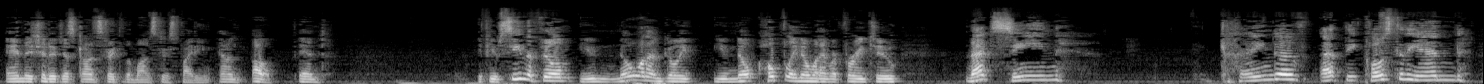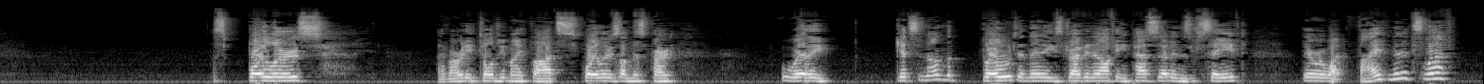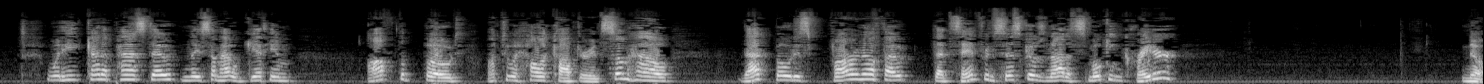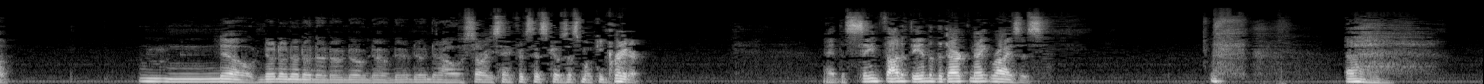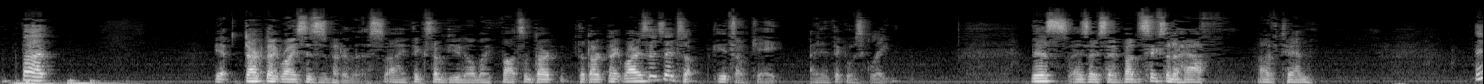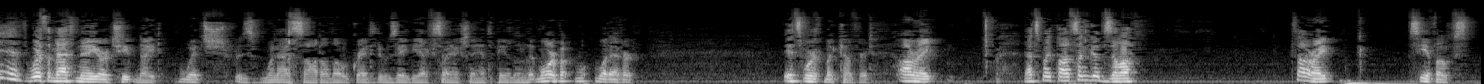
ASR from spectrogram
And they should have just gone straight to the monsters fighting. And, oh, and if you've seen the film, you know what I'm going, you know, hopefully know what I'm referring to. That scene, kind of at the, close to the end, spoilers. I've already told you my thoughts. Spoilers on this part, where he gets in on the boat and then he's driving it off and he passes out and is saved. There were what five minutes left when he kind of passed out, and they somehow get him off the boat onto a helicopter, and somehow that boat is far enough out that San Francisco's not a smoking crater. No, no, no, no, no, no, no, no, no, no, no, no, no. Sorry, San Francisco's a smoking crater. I had the same thought at the end of The Dark Knight Rises. uh, but, yeah, Dark Knight Rises is better than this. I think some of you know my thoughts on Dark, The Dark Knight Rises. It's, a, it's okay. I didn't think it was great. This, as I said, about six and a half out of ten eh, worth a matinee or a cheap night, which is when I saw it, although granted it was AVX, so I actually had to pay a little bit more, but w- whatever. It's worth my comfort. All right. That's my thoughts on Godzilla. It's all right. See you, folks.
